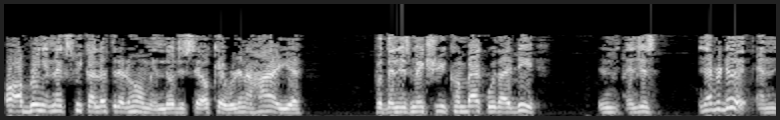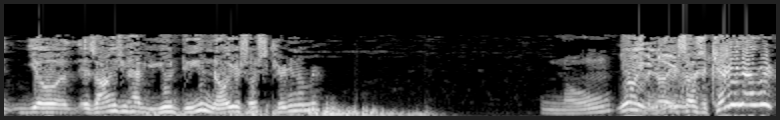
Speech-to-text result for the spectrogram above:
oh, I'll bring it next week. I left it at home, and they'll just say, okay, we're gonna hire you, but then just make sure you come back with ID, and, and just never do it. And you'll, as long as you have you, do you know your social security number? No. You don't even know your social security number.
